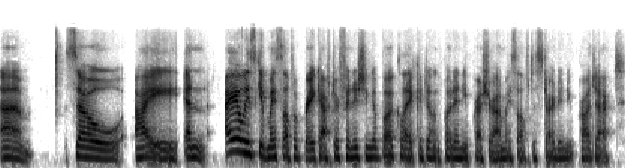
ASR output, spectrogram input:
Um, so I, and I always give myself a break after finishing a book. Like I don't put any pressure on myself to start a new project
